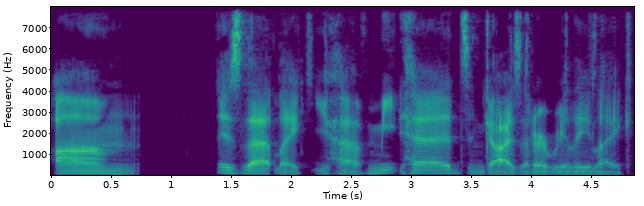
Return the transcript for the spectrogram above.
um, is that like you have meatheads and guys that are really like,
